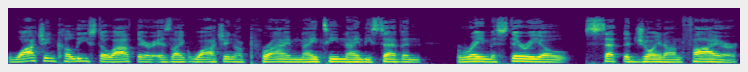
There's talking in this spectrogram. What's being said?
watching Kalisto out there is like watching a prime 1997 Rey Mysterio set the joint on fire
